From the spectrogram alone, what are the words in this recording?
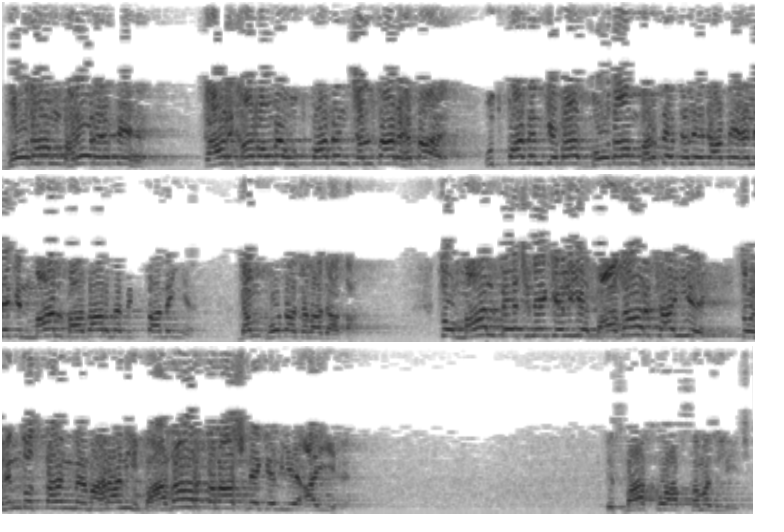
गोदाम भरे रहते हैं कारखानों में उत्पादन चलता रहता है। उत्पादन के बाद गोदाम भरते चले जाते हैं, लेकिन माल बाज़ार में बिकता नहीं है। डंप होता चला जाता। तो माल बेचने के लिए बाज़ार चाहिए तो हिंदुस्तान में महारानी बाज़ार तलाशने के लिए आई है। इस बात को आप समझ लीजिए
